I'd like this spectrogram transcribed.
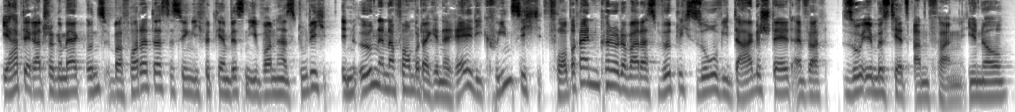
Ihr habt ja gerade schon gemerkt, uns überfordert das, deswegen ich würde gerne wissen, Yvonne, hast du dich in irgendeiner Form oder generell die Queens sich vorbereiten können oder war das wirklich so wie dargestellt, einfach so, ihr müsst jetzt anfangen, you know?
